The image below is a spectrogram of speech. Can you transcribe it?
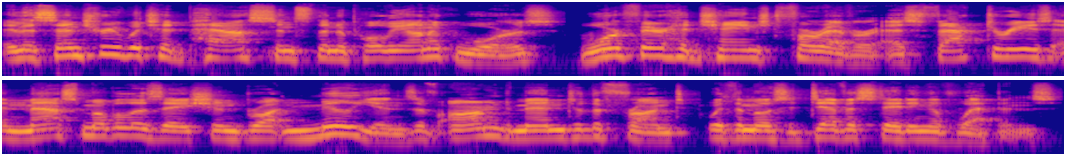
In the century which had passed since the Napoleonic Wars, warfare had changed forever as factories and mass mobilization brought millions of armed men to the front with the most devastating of weapons.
